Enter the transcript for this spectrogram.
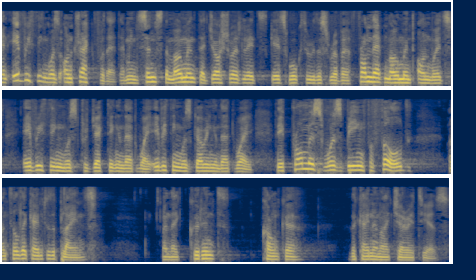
And everything was on track for that. I mean, since the moment that Joshua lets us walk through this river, from that moment onwards, everything was projecting in that way. Everything was going in that way. Their promise was being fulfilled until they came to the plains. And they couldn't conquer the Canaanite charioteers.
